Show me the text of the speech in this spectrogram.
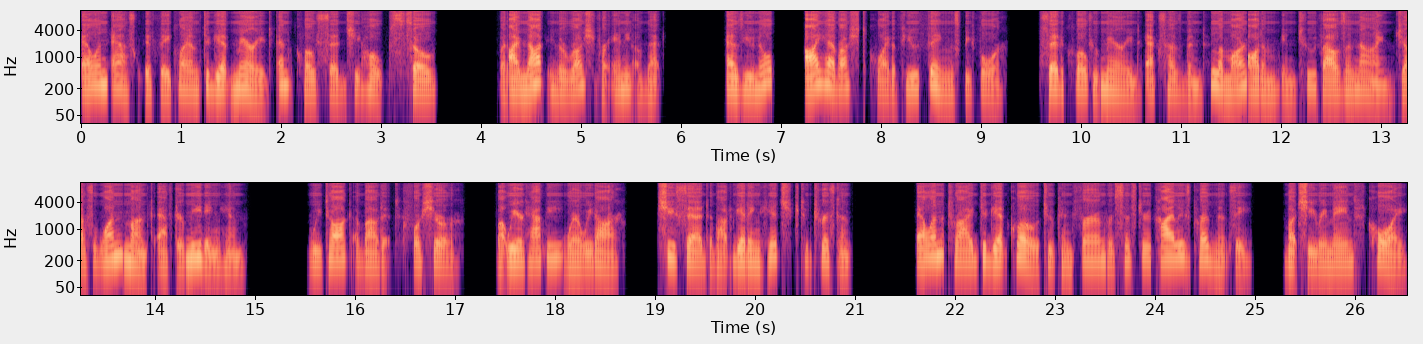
Ellen asked if they plan to get married and Khloe said she hopes so. But I'm not in a rush for any of that. As you know, I have rushed quite a few things before, said Khloe who married ex-husband Lamar Odom in 2009 just one month after meeting him. We talk about it for sure, but we're happy where we are, she said about getting hitched to Tristan. Ellen tried to get Khloe to confirm her sister Kylie's pregnancy, but she remained coy.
